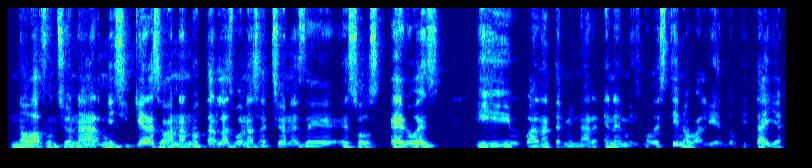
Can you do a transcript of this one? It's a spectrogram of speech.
no va a funcionar, ni siquiera se van a notar las buenas acciones de esos héroes y van a terminar en el mismo destino, valiendo pitaya.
